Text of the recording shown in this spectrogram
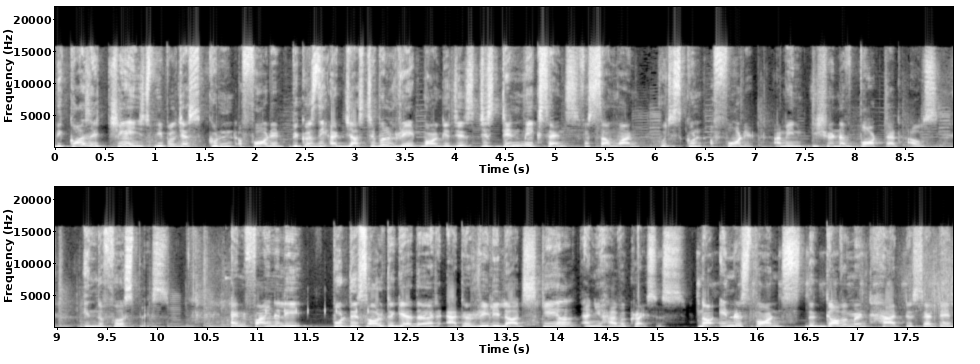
because it changed, people just couldn't afford it because the adjustable rate mortgages just didn't make sense for someone who just couldn't afford it. I mean, he shouldn't have bought that house in the first place. And finally, Put this all together at a really large scale and you have a crisis. Now, in response, the government had to set in.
